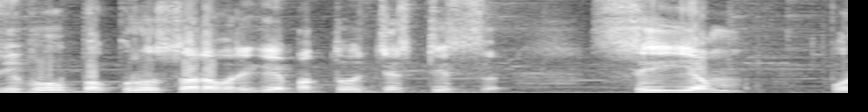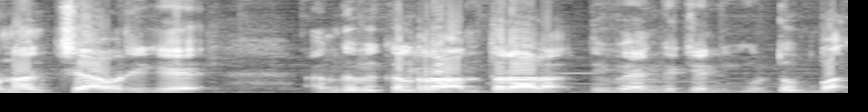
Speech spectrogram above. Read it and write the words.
ವಿಭು ಬಕ್ರೂ ಸರ್ ಅವರಿಗೆ ಮತ್ತು ಜಸ್ಟಿಸ್ ಸಿ ಎಂ ಪುನಂಚ ಅವರಿಗೆ ಅಂಗವಿಕಲರ ಅಂತರಾಳ. ದಿವ್ಯಾಂಗಜನ್ ಯೂಟ್ಯೂಬ್ ಬ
